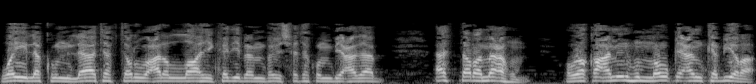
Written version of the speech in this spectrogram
ويلكم لا تفتروا على الله كذبا فيسحتكم بعذاب أثر معهم ووقع منهم موقعا كبيرا.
